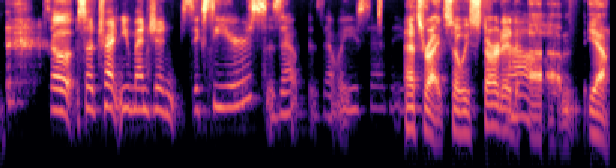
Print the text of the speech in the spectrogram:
so so Trent, you mentioned sixty years. Is that is that what you said? That you that's right. So we started. Wow. Um, yeah,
